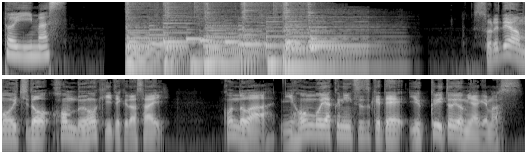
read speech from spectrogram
と言います。それではもう一度本文を聞いてください。今度は日本語訳に続けてゆっくりと読み上げます。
